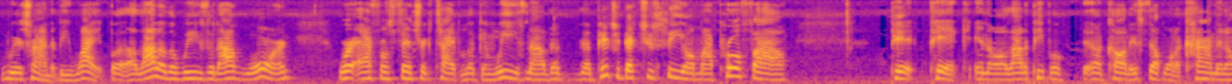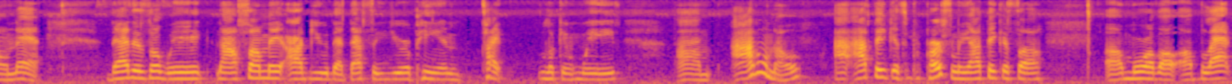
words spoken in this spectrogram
we're trying to be white. But a lot of the weaves that I've worn were Afrocentric type looking weaves. Now the the picture that you see on my profile pic, pic you know, a lot of people uh, call themselves want to comment on that that is a wig. Now, some may argue that that's a European type looking weave. Um, I don't know. I, I, think it's personally, I think it's a, a more of a, a, black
